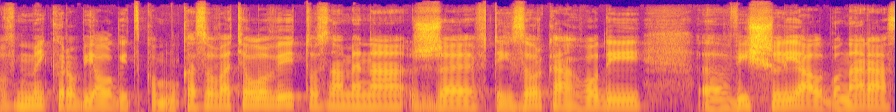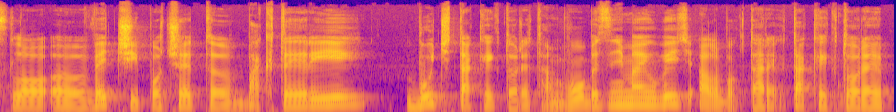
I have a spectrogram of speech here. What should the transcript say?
v mikrobiologickom ukazovateľovi, to znamená, že v tých vzorkách vody vyšli alebo narástlo e, väčší počet e, baktérií, buď také, ktoré tam vôbec nemajú byť, alebo také, ktoré,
